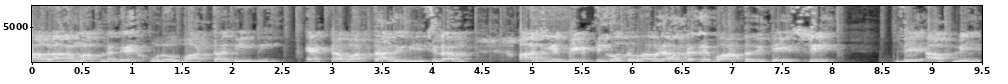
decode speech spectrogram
আগাম আপনাকে কোনো বার্তা দিইনি। একটা বার্তা আগে দিয়েছিলাম, আজকে ব্যক্তিগতভাবে আপনাকে বার্তা দিতে এসেছি যে আপনি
